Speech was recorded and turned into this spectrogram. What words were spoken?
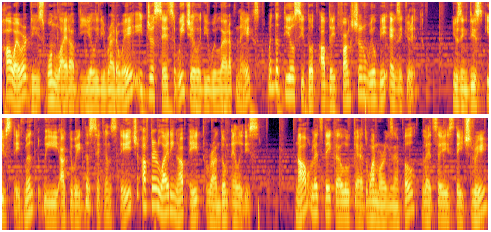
However, this won't light up the LED right away, it just sets which LED will light up next when the tlc.update function will be executed. Using this if statement, we activate the second stage after lighting up 8 random LEDs. Now let's take a look at one more example, let's say stage 3.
